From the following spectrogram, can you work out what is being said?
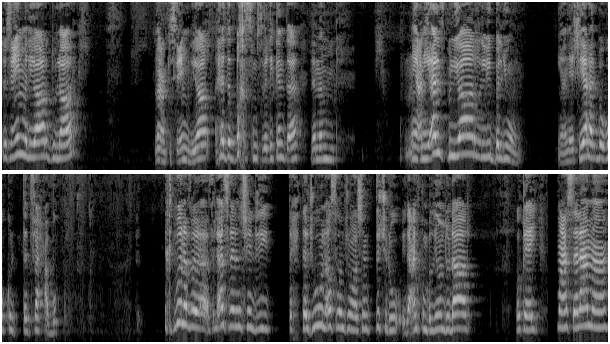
تسعين مليار دولار. نعم تسعين مليار. هذا بخس بالنسبة لك انت لأن يعني ألف مليار لبليون. يعني أشياء هلبة بكل تدفعها بكل اكتبونا في, في الأسفل اللي تحتاجون أصلا عشان تشتروا. إذا عندكم بليون دولار okay. مع السلامة.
